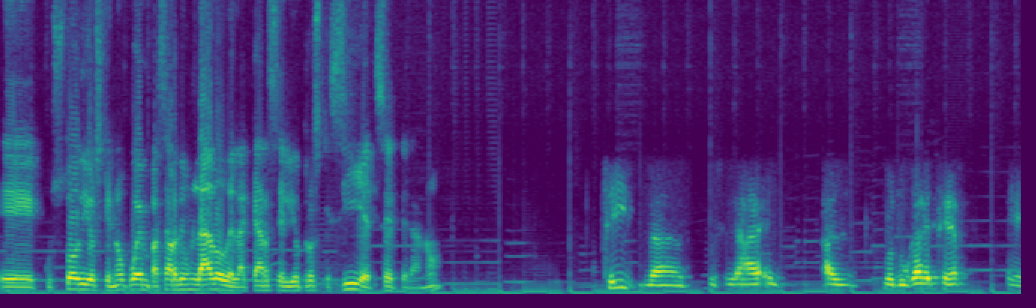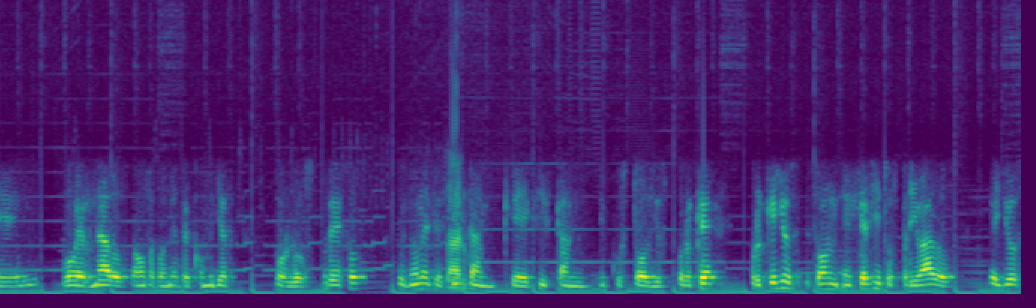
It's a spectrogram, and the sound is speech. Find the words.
eh, custodios que no pueden pasar de un lado de la cárcel y otros que sí, etcétera, ¿no? Sí, la, pues, al los lugares ser eh, gobernados, vamos a poner entre comillas, por los presos, pues no necesitan que existan custodios. ¿Por qué? Porque ellos son ejércitos privados ellos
